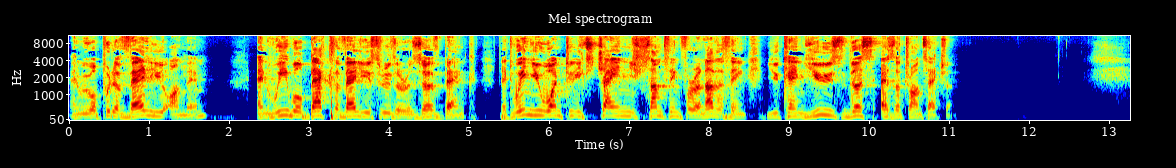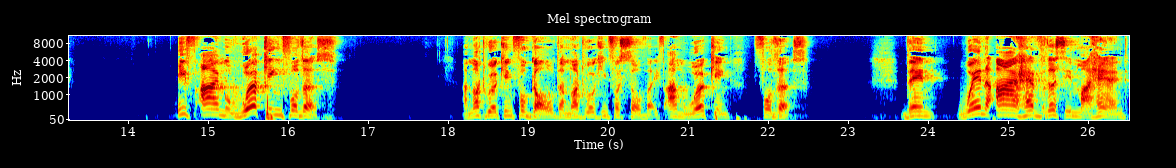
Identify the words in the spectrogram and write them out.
and we will put a value on them and we will back the value through the reserve bank that when you want to exchange something for another thing, you can use this as a transaction. if I'm working for this, I'm not working for gold, I'm not working for silver, if I'm working for this, then when I have this in my hand,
